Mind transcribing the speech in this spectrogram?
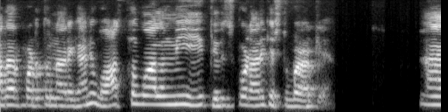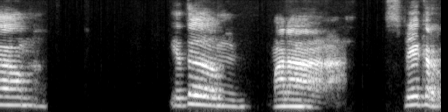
ఆధారపడుతున్నారు కానీ వాస్తవాలని తెలుసుకోవడానికి ఇష్టపడట్లేదు. ఇత ఇది మన స్పీకర్.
